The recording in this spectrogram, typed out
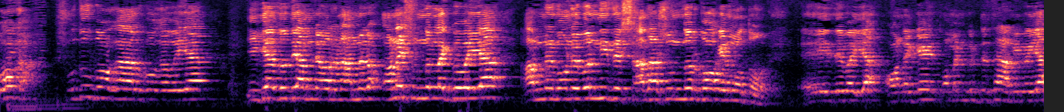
বগা, শুধু বগা আর বগা ভাইয়া। ইগা যদি আপনি আপনার অনেক সুন্দর লাগবে ভাইয়া। আপনার মনে করেন নিজে সাদা সুন্দর বগের মতো। এই যে ভাইয়া, অনেকে কমেন্ট করতেছে, আমি ভাইয়া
